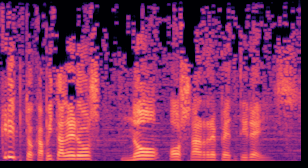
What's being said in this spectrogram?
criptocapitaleros, no os arrepentiréis.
